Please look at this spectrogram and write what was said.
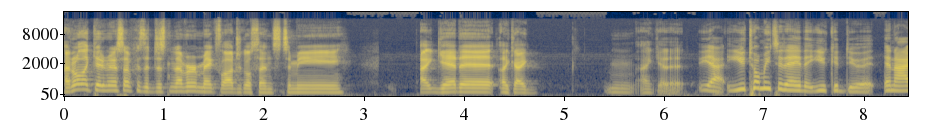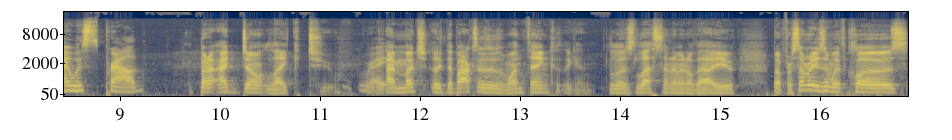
I don't like getting rid of stuff because it just never makes logical sense to me. I get it. Like I, mm, I get it, yeah, you told me today that you could do it, and I was proud. but I don't like to. Right. I'm much like the boxes is one thing because again, there's less sentimental value. But for some reason with clothes,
